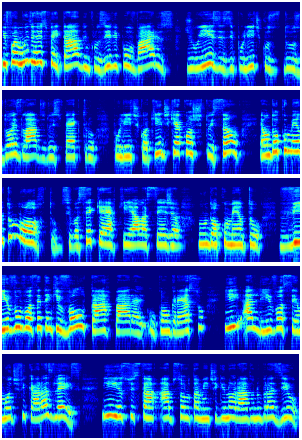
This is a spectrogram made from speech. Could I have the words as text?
e foi muito respeitado, inclusive, por vários juízes e políticos dos dois lados do espectro político aqui, de que a Constituição é um documento morto. Se você quer que ela seja um documento vivo, você tem que voltar para o Congresso e ali você modificar as leis. E isso está absolutamente ignorado no Brasil.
